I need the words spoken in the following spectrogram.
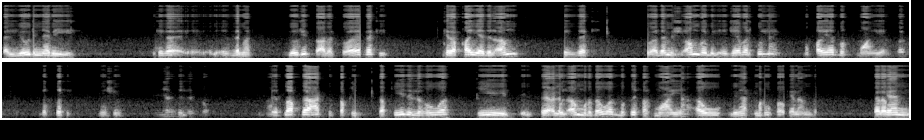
فليوجد النبي. كده الذكي يوجب على السؤال ذكي كده قيد الأمر بالذكي. يبقى ده مش أمر بالإجابة الكلية مقيد بصفة معينة. بالصفة. ماشي؟ الإطلاق ده عكس التقييد. التقييد اللي هو قيد الفعل والأمر دوت بصفة معينة أو لناس مخصوصة أو الكلام ده. فلو كان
